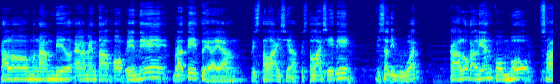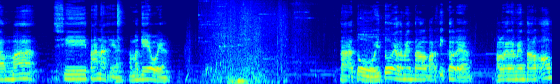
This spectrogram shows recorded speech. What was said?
Kalau mengambil elemental orb ini berarti itu ya yang crystallize ya. Crystallize ini bisa dibuat kalau kalian combo sama si tanah ya sama geo ya nah tuh itu elemental partikel ya. Kalau elemental orb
